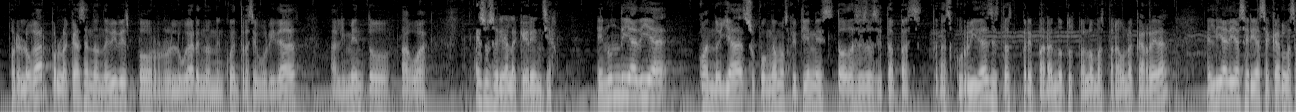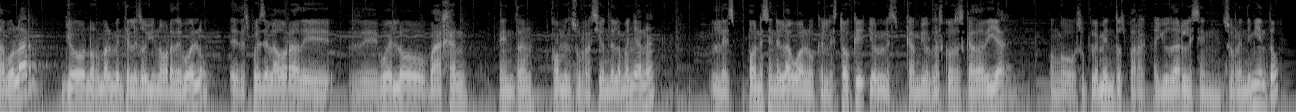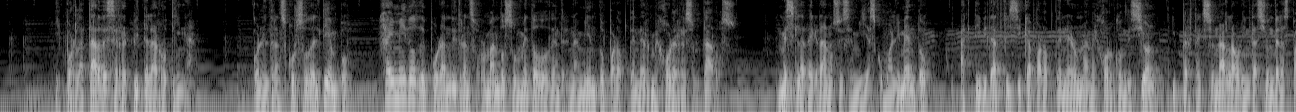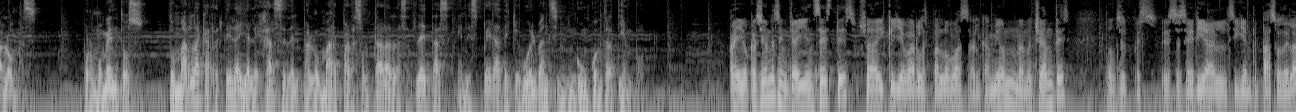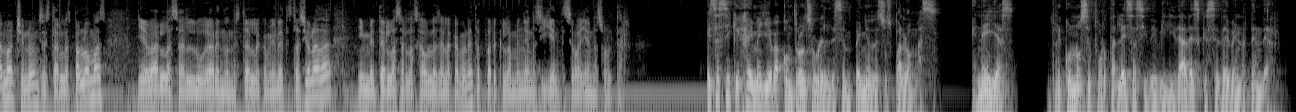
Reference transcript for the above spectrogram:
por el hogar, por la casa en donde vives, por el lugar en donde encuentras seguridad, alimento, agua. Eso sería la querencia. En un día a día, cuando ya supongamos que tienes todas esas etapas transcurridas, estás preparando tus palomas para una carrera, el día a día sería sacarlas a volar. Yo normalmente les doy una hora de vuelo. Eh, después de la hora de, de vuelo bajan, entran, comen su ración de la mañana, les pones en el agua lo que les toque, yo les cambio las cosas cada día, pongo suplementos para ayudarles en su rendimiento. Y por la tarde se repite la rutina. Con el transcurso del tiempo, Jaime ha ido depurando y transformando su método de entrenamiento para obtener mejores resultados. Mezcla de granos y semillas como alimento, actividad física para obtener una mejor condición y perfeccionar la orientación de las palomas. Por momentos, tomar la carretera y alejarse del palomar para soltar a las atletas en espera de que vuelvan sin ningún contratiempo. Hay ocasiones en que hay encestes, o sea, hay que llevar las palomas al camión una noche antes. Entonces, pues ese sería el siguiente paso de la noche, ¿no? Encestar las palomas, llevarlas al lugar en donde está la camioneta estacionada y meterlas a las jaulas de la camioneta para que la mañana siguiente se vayan a soltar. Es así que Jaime lleva control sobre el desempeño de sus palomas. En ellas, reconoce fortalezas y debilidades que se deben atender.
